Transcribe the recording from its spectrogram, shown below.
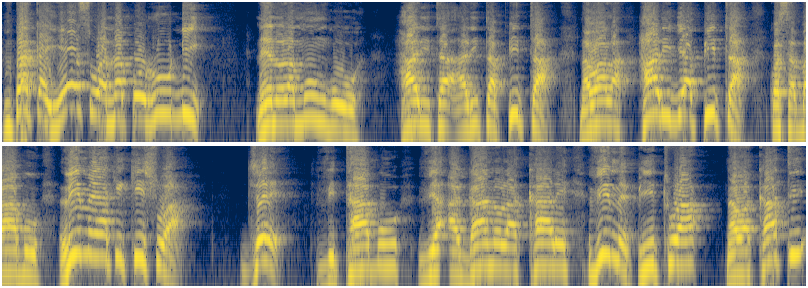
mpaka yesu anaporudi. Neno la mungu halita halitapita na wala halijapita kwa sababu limehakikishwa. Je vitabu vya agano la kale vimepitwa na wakati?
